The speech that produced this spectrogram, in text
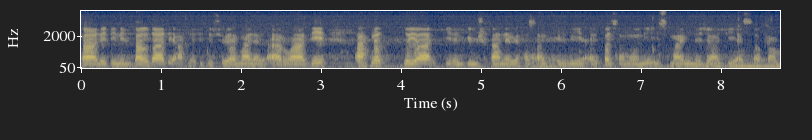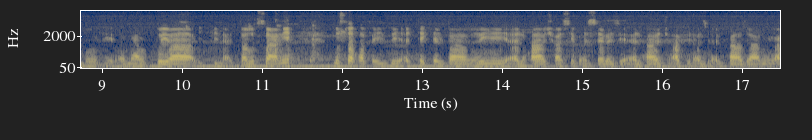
Halidin Bağdadi, Ahmet İbni Süleyman el-Arvadi, Ahmet Ziya İddin Gümüşhanevi, Hasan Hilmi el-Basamoni, İsmail Necati el-Safran Ömer Ziya İddin el-Dalıksani, Mustafa Feyzi el-Tekel El-Hac Hasib el-Serezi, El-Hac Abdülaziz el-Kazani ve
